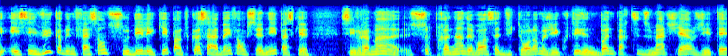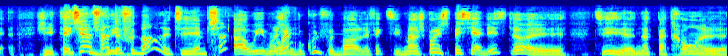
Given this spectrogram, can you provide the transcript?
et, et c'est vu comme une façon de souder l'équipe. En tout cas, ça a bien fonctionné parce que c'est vraiment euh, surprenant de voir cette victoire-là. Moi, j'ai écouté une bonne partie du match hier. J'étais, j'étais. Es-tu un fan de football? Tu aimes-tu ça? Ah oui, moi Ouais. j'aime beaucoup le football, effectivement. Je suis pas un spécialiste là, euh, tu sais, euh, notre patron euh,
